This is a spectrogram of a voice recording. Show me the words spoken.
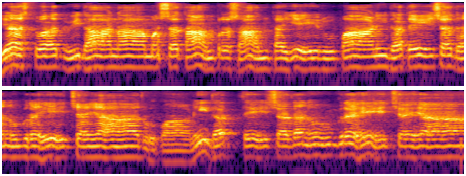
यस्त्वद्विधानां सतां प्रशान्तये रूपाणि धते सदनुग्रहे चया। रूपाणि धत्ते सदनुग्रहे चया।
